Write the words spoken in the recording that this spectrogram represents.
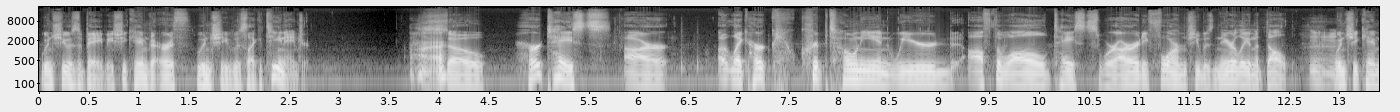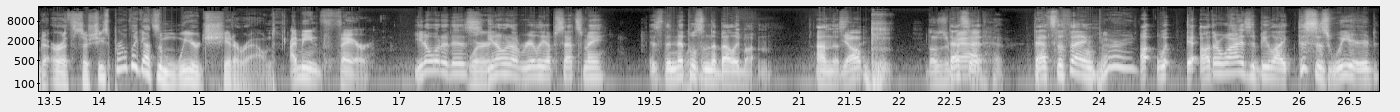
when she was a baby. She came to Earth when she was like a teenager. So her tastes are uh, like her Kryptonian, weird, off the wall tastes were already formed. She was nearly an adult when she came to Earth. So she's probably got some weird shit around. I mean, fair. You know what it is? Where- You know what really upsets me? Is the nipples and the belly button on this. Yep, thing. Those are That's bad. it. That's the thing. All right. Uh, w- otherwise, it'd be like this is weird,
